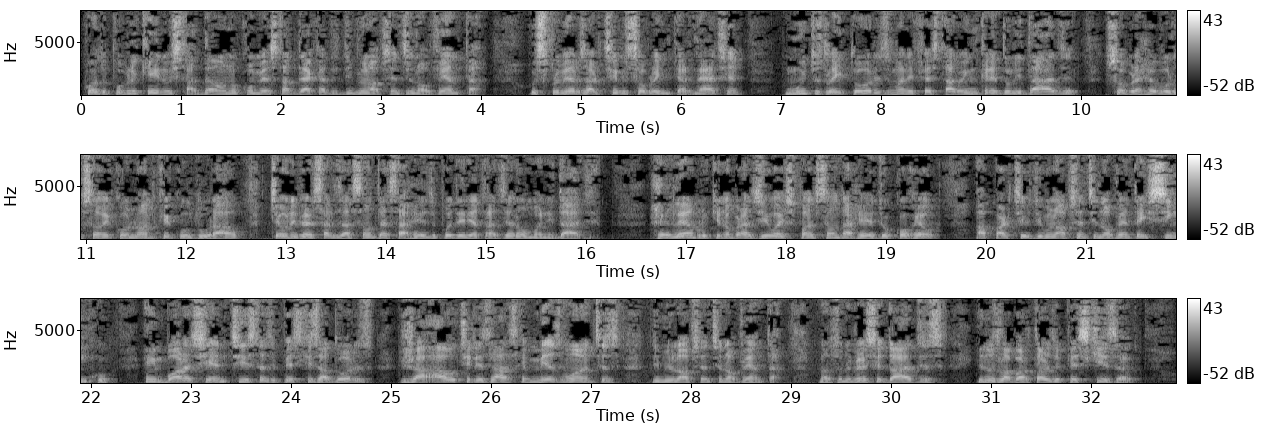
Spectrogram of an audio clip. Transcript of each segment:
Quando publiquei no Estadão, no começo da década de 1990, os primeiros artigos sobre a internet, muitos leitores manifestaram incredulidade sobre a revolução econômica e cultural que a universalização dessa rede poderia trazer à humanidade. Relembro que no Brasil a expansão da rede ocorreu a partir de 1995, embora cientistas e pesquisadores já a utilizassem mesmo antes de 1990, nas universidades e nos laboratórios de pesquisa.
